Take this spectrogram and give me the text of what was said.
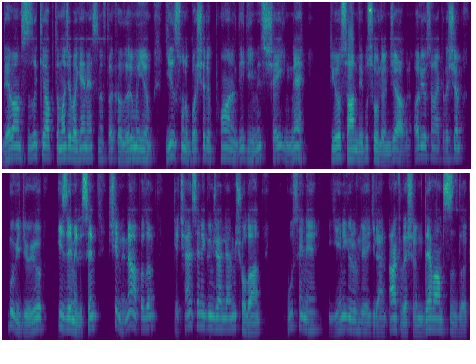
Devamsızlık yaptım. Acaba gene sınıfta kalır mıyım? Yıl sonu başarı puanı dediğimiz şey ne? Diyorsan ve bu soruların cevabını arıyorsan arkadaşım bu videoyu izlemelisin. Şimdi ne yapalım? Geçen sene güncellenmiş olan bu sene yeni yürürlüğe giren arkadaşlarım devamsızlık,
